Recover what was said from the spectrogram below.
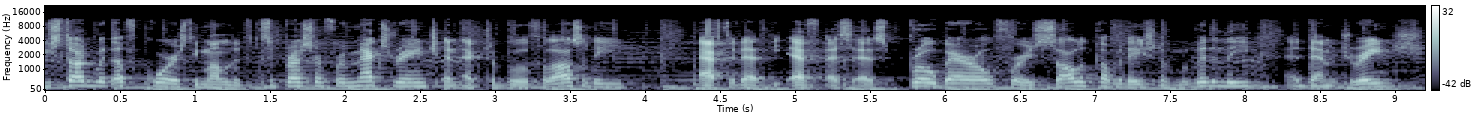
We start with of course the monolithic suppressor for max range and extra bullet velocity. After that the FSS Pro barrel for a solid combination of mobility and damage range.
